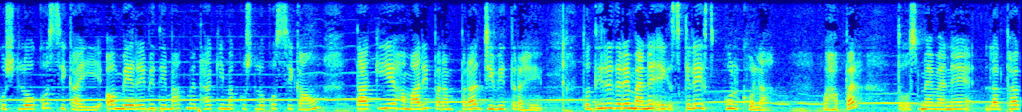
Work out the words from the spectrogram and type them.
कुछ लोगों को सिखाइए। और मेरे भी दिमाग में था कि मैं कुछ लोगों को सिखाऊं ताकि ये हमारी परंपरा जीवित रहे। तो धीरे धीरे मैंने इसके लिए स्कूल खोला वहाँ पर। तो उसमें मैंने लगभग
